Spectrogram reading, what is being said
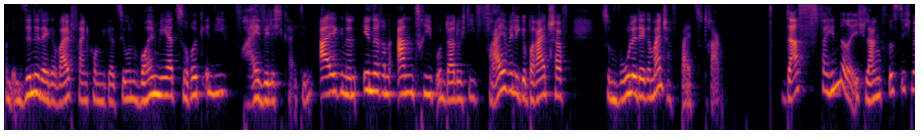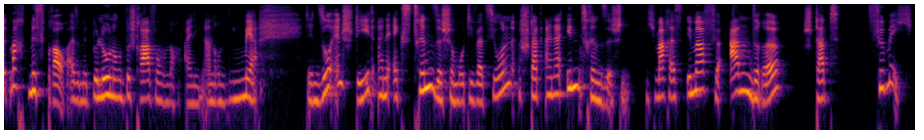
Und im Sinne der gewaltfreien Kommunikation wollen wir ja zurück in die Freiwilligkeit, den eigenen inneren Antrieb und dadurch die freiwillige Bereitschaft, zum Wohle der Gemeinschaft beizutragen. Das verhindere ich langfristig mit Machtmissbrauch, also mit Belohnung und Bestrafung und noch einigen anderen Dingen mehr. Denn so entsteht eine extrinsische Motivation statt einer intrinsischen. Ich mache es immer für andere statt für mich.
